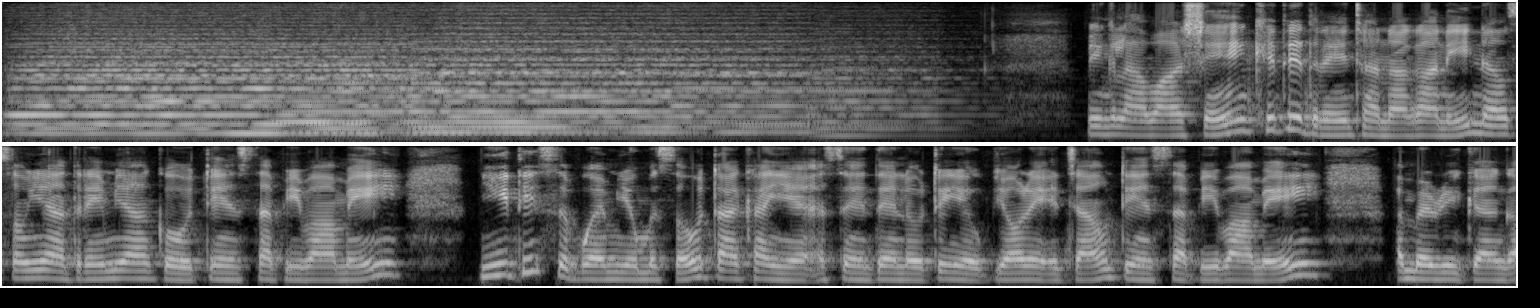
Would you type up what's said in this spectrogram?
you မင်္ဂလာပါရှင်ခေတ်သစ်သတင်းဌာနကနေနောက်ဆုံးရသတင်းများကိုတင်ဆက်ပေးပါမယ်။မြည်သည့်စစ်ပွဲမျိုးမစိုးတိုက်ခိုက်ရန်အစဉ်အသင့်လို့တရုတ်ပြောတဲ့အကြောင်းတင်ဆက်ပေးပါမယ်။အမေရိကန်က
